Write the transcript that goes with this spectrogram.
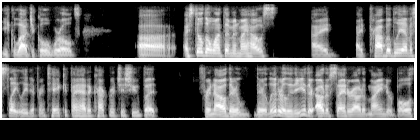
ecological world. Uh, I still don't want them in my house. I'd I'd probably have a slightly different take if I had a cockroach issue, but for now they're they're literally they're either out of sight or out of mind or both.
